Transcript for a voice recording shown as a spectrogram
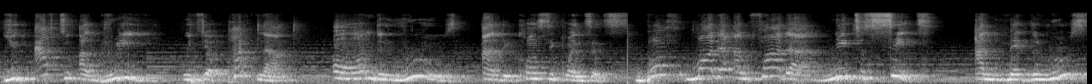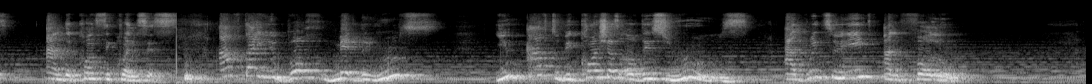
you have to agree with your partner on the rules and the consequences. Both mother and father need to sit and make the rules and the consequences. After you both make the rules, you have to be conscious of these rules, agree to it and follow.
